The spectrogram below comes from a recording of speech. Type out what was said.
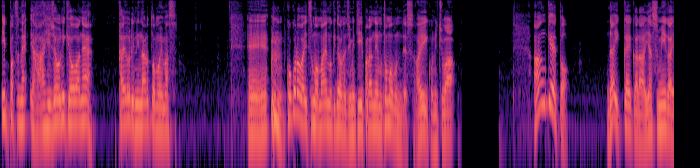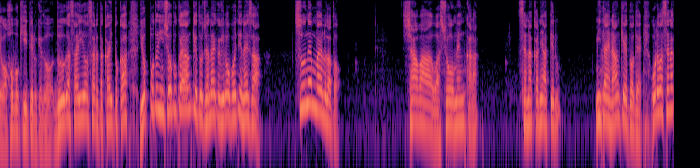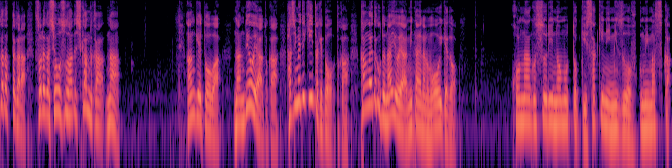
一発目。いや非常に今日はね頼りになると思います。えー 心はいつも前向きでおなじみティーパラネームともぶんです。はいこんにちは。アンケート。第1回から休み以外はほぼ聞いてるけど Do が採用された回とかよっぽど印象深いアンケートじゃない限り覚えていないさ。数年前のだとシャワーは正面から背中に当てるみたいなアンケートで俺は背中だったからそれが少数派でしかんだかな。アンケートは「なんでよや」とか「初めて聞いたけど」とか「考えたことないよや」みたいなのも多いけど粉薬飲む時先に水を含みますか？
